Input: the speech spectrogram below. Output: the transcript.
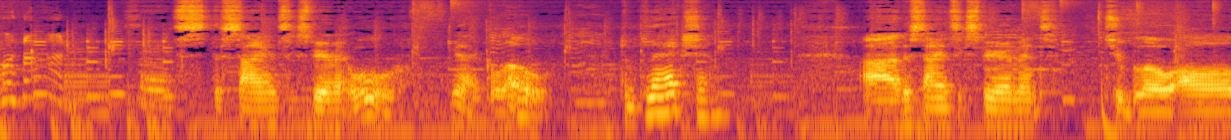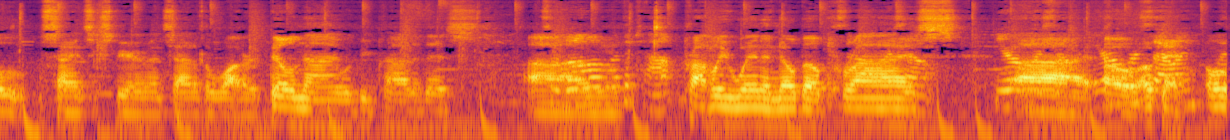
What's going on? It's the science experiment. Ooh, look at that glow. Complexion. Uh, the science experiment to blow all science experiments out of the water. Bill Nye would be proud of this. Um, over the top. Probably win a Nobel It's Prize. You're Uh. You're oh, okay. Or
